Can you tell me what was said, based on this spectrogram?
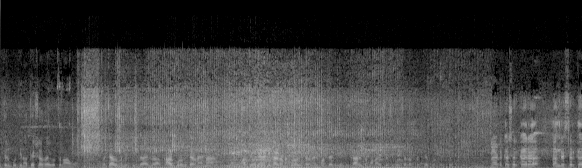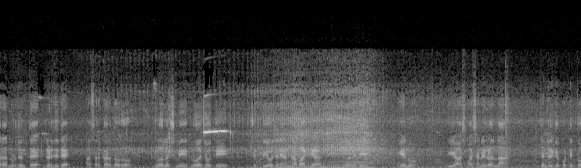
ಐವತ್ತನೇ ಬೂತಿನ ಅಧ್ಯಕ್ಷರಾದ ಇವತ್ತು ನಾವು ಪ್ರಚಾರ ಸಮಿತಿಯಿಂದ ಎಲ್ಲ ಕಾರ್ಡ್ ಕೊಡೋ ವಿತರಣೆಯನ್ನು ಮಾಡ್ತೀವಿ ಗ್ಯಾರಂಟಿ ಕಾರ್ಡನ್ನು ಕೊಡೋ ವಿತರಣೆಯಲ್ಲಿ ಮಾಡ್ತಾ ಇದ್ದೀವಿ. ಈ ಕಾರ್ಯಕ್ರಮವನ್ನು ಯಶಸ್ವಿಗೊಳಿಸಲು ಅಂತ ಕೇಳ್ಕೊಂಡು ಕೇಳ್ಕೊಳ್ತೀವಿ ಕರ್ನಾಟಕ ಸರ್ಕಾರ, ಕಾಂಗ್ರೆಸ್ ಸರ್ಕಾರ ನುಡಿದಂತೆ ನಡೆದಿದೆ. ಆ ಸರ್ಕಾರದವರು ಗೃಹಲಕ್ಷ್ಮಿ, ಗೃಹಜ್ಯೋತಿ, ಶಕ್ತಿ ಯೋಜನೆ, ಅನ್ನಭಾಗ್ಯ, ಯುವನಿಧಿ ಏನು ಈ ಆಶ್ವಾಸನೆಗಳನ್ನು ಜನರಿಗೆ ಕೊಟ್ಟಿತ್ತು.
